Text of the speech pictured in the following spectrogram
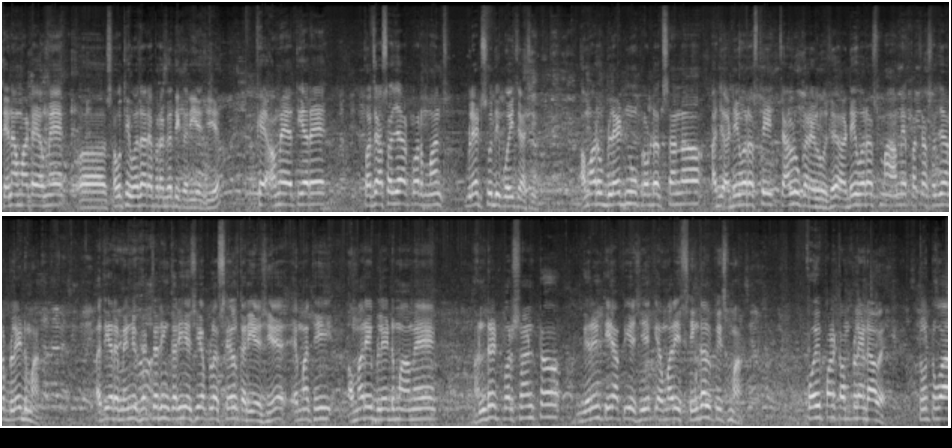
તેના માટે અમે સૌથી વધારે પ્રગતિ કરીએ છીએ કે અમે અત્યારે પચાસ હજાર પર મંથ બ્લેડ સુધી પહોંચ્યા છીએ. અમારું બ્લેડનું પ્રોડક્શન આજે અઢી વર્ષથી ચાલુ કરેલું છે. અઢી વર્ષમાં અમે પચાસ હજાર બ્લેડમાં અત્યારે મેન્યુફેક્ચરિંગ કરીએ છીએ પ્લસ સેલ કરીએ છીએ. એમાંથી અમારી બ્લેડમાં અમે હંડ્રેડ પર્સન્ટ ગેરંટી આપીએ છીએ કે અમારી સિંગલ પીસમાં કોઈ પણ કમ્પ્લેન્ટ આવે તૂટવા,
